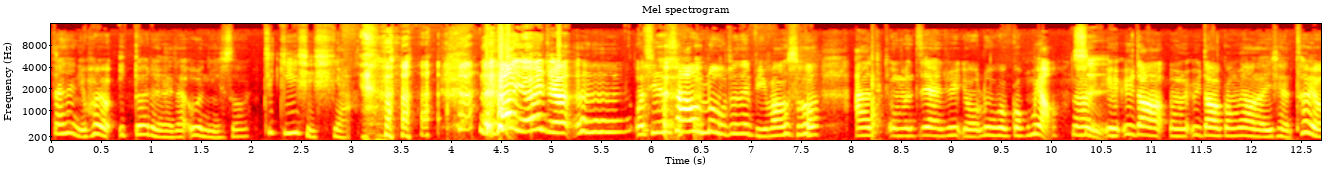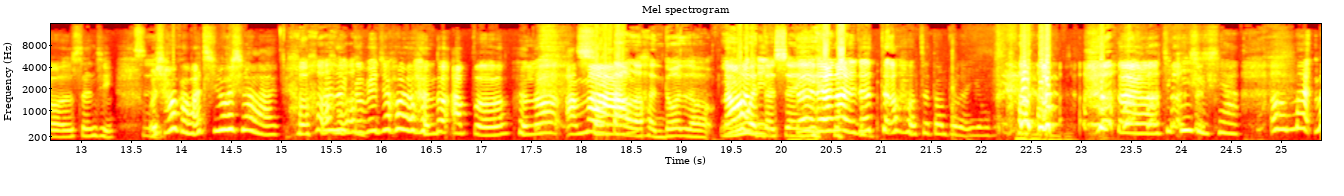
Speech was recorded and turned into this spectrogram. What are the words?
但是你会有一堆的人在问你说：“这鸡是啥？” 然后你会觉得，嗯，我其实是要录，就是比方说啊，我们之前就有录过宫庙，那也遇到我们遇到宫庙的一些特有的声情，是我需要赶快记录下来。但是隔壁就会有很多阿伯、很多阿嬷，收到了很多的疑问的声音，对对，那你就哦，这段不能用。对啊，这鸡是啥？哦，卖卖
